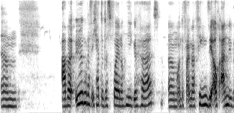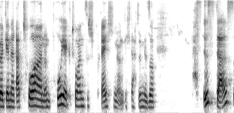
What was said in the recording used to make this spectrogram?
Ähm, aber irgendwas, ich hatte das vorher noch nie gehört ähm, und auf einmal fingen sie auch an, über Generatoren und Projektoren zu sprechen und ich dachte mir so, was ist das?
